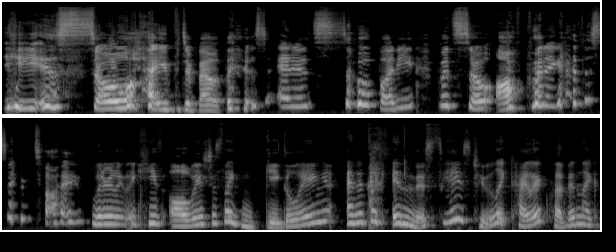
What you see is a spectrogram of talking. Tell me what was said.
he is so hyped about this, and it's so funny but so off-putting at the same time. Literally, like he's always just like giggling. And it's like in this case too, like Tyler Kleven, like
